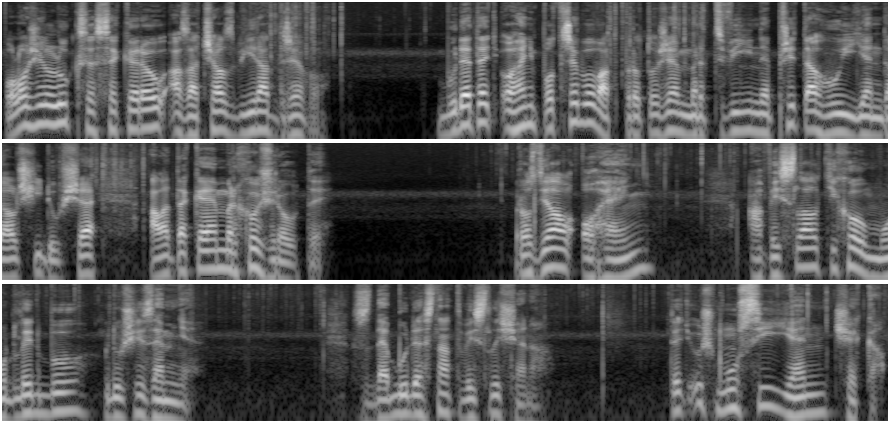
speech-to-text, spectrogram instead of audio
Položil luk se sekerou a začal sbírat dřevo. Bude teď oheň potřebovat, protože mrtví nepřitahují jen další duše, ale také mrchožrouty. Rozdělal oheň a vyslal tichou modlitbu k duši země. Zde bude snad vyslyšena. Teď už musí jen čekat.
